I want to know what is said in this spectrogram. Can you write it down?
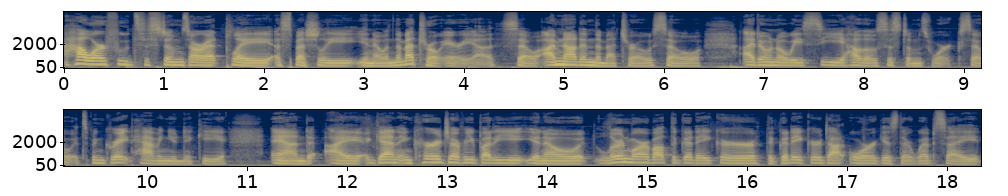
how our food systems are at play, especially, you know, in the metro area. So I'm not in the metro, so I don't always see how those systems work. So it's been great having you, Nikki. And I, again, encourage everybody, you know, learn more about the Good Acre. Thegoodacre.org is their website.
